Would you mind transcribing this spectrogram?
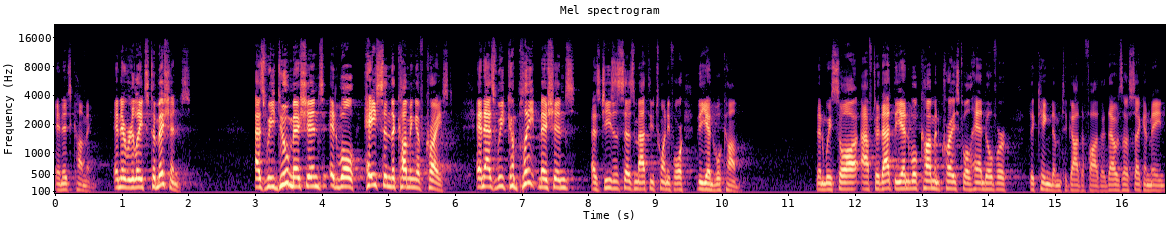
and it's coming. And it relates to missions. As we do missions, it will hasten the coming of Christ. And as we complete missions, as Jesus says in Matthew 24, the end will come. Then we saw after that the end will come and Christ will hand over the kingdom to God the Father. That was our second main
